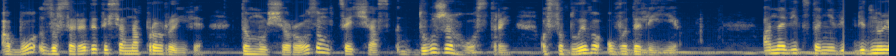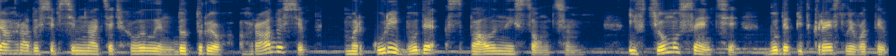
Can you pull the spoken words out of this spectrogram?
або зосередитися на прориві, тому що розум в цей час дуже гострий, особливо у водолії. А на відстані від 0 градусів 17 хвилин до 3 градусів Меркурій буде спалений сонцем. І в цьому сенсі буде підкреслювати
